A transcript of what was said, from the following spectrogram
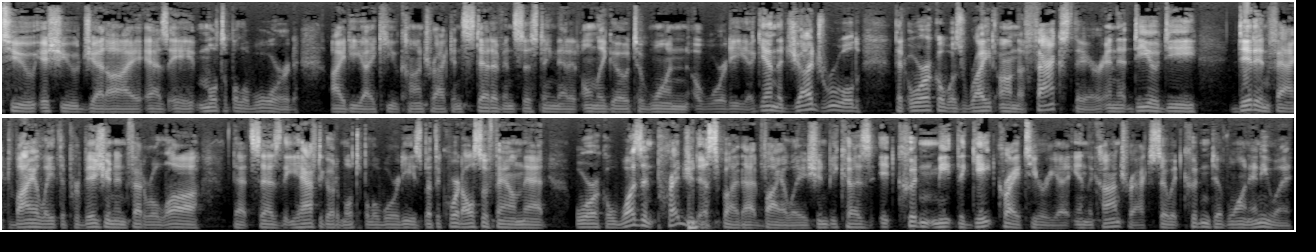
to issue Jedi as a multiple award IDIQ contract instead of insisting that it only go to one awardee. Again, the judge ruled that Oracle was right on the facts there and that DoD did, in fact, violate the provision in federal law that says that you have to go to multiple awardees. But the court also found that Oracle wasn't prejudiced by that violation because it couldn't meet the gate criteria in the contract, so it couldn't have won anyway.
